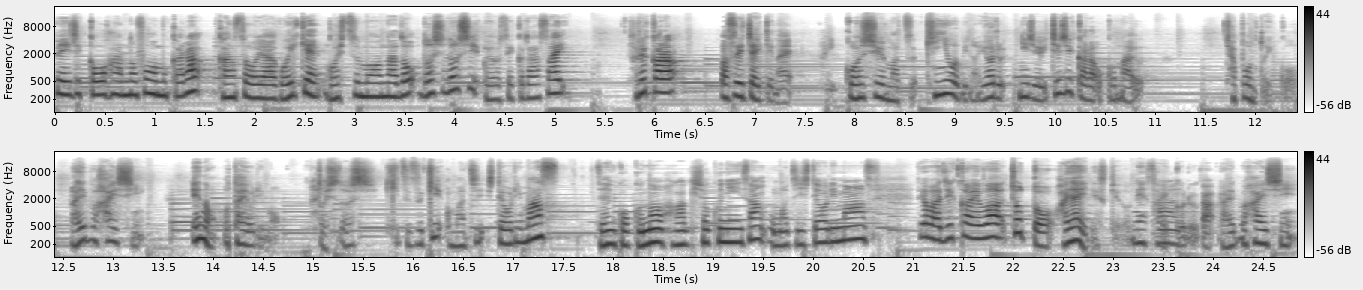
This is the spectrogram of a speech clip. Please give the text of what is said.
ページ後半のフォームから感想やご意見ご質問などどしどしお寄せください。それから忘れちゃいけない、はい、今週末金曜日の夜21時から行うチャポンと移行ライブ配信へのお便りもどしどし引き続きお待ちしております。全国のハガキ職人さんお待ちしております。では次回はちょっと早いですけどねサイクルがライブ配信、はい、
